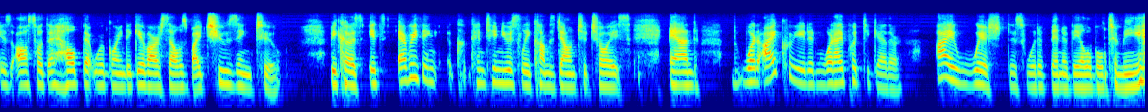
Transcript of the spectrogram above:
is also the help that we're going to give ourselves by choosing to. Because it's everything c- continuously comes down to choice. And what I created and what I put together I wish this would have been available to me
